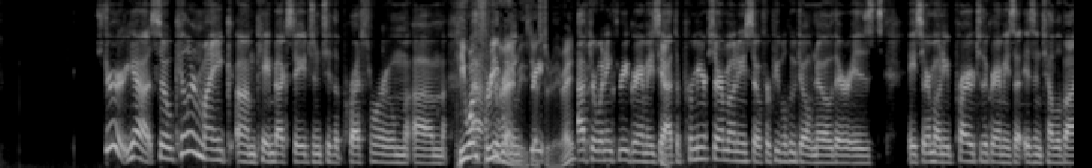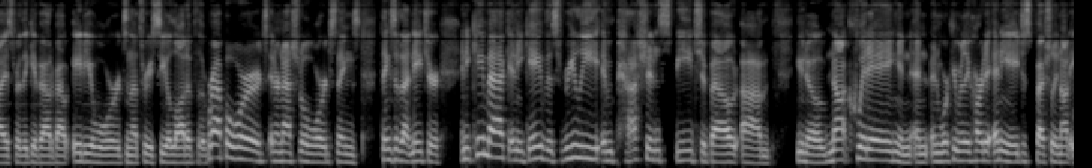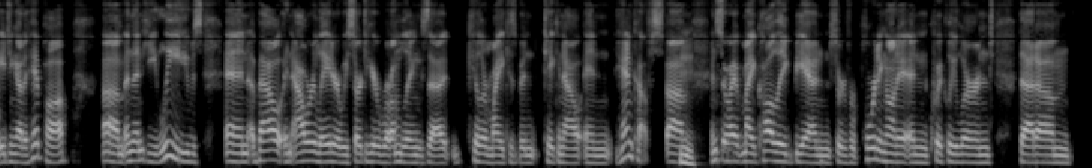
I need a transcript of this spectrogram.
Sure, yeah. So Killer Mike um, came backstage into the press room um, He won three Grammys three- yesterday, right? after winning three Grammys. Yeah, Yeah. at the premiere ceremony. So for people who don't know, there is a ceremony prior to the Grammys that isn't televised, where they give out about 80 awards, and that's where you see a lot of the rap awards, international awards, things, things of that nature. And he came back and he gave this really impassioned speech about, um, you know, not quitting and and and working really hard at any age, especially not aging out of hip hop. Um, and then he leaves, and about an hour later, we start to hear rumblings that Killer Mike has been taken out in handcuffs. Um, Hmm. And so I, my colleague began sort of reporting on it, and quickly learned that um,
